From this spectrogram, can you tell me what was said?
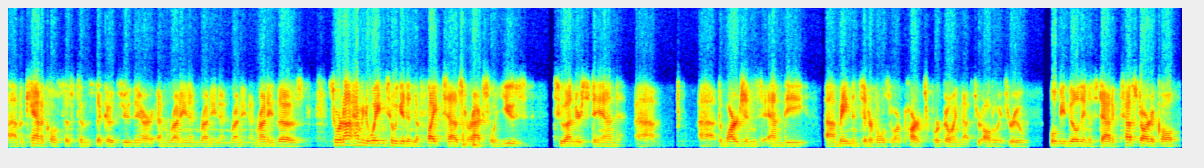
uh, mechanical systems that go through there and running and running and running and running those. So we're not having to wait until we get into flight test or actual use to understand um, uh, the margins and the maintenance intervals of our parts. We're going that through all the way through. We'll be building a static test article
